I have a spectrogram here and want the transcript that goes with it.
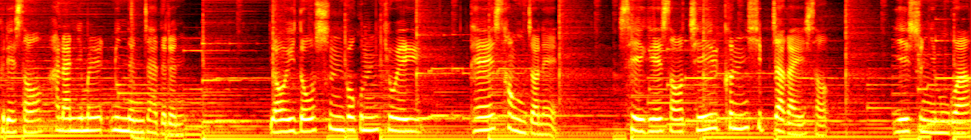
그래서 하나님을 믿는 자들은 여의도 순복음 교회의 대성전에 세계에서 제일 큰 십자가에서 예수님과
